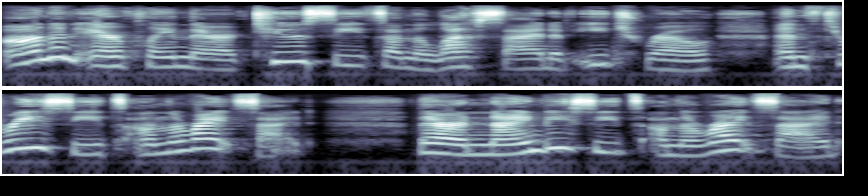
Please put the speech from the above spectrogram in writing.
on an airplane, there are two seats on the left side of each row and three seats on the right side. There are 90 seats on the right side.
